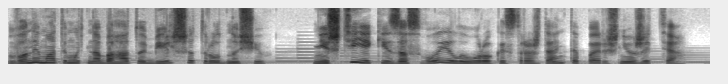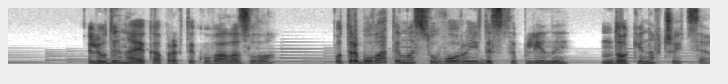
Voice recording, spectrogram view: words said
вони матимуть набагато більше труднощів, ніж ті, які засвоїли уроки страждань теперішнього життя. Людина, яка практикувала зло, потребуватиме суворої дисципліни, доки навчиться,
